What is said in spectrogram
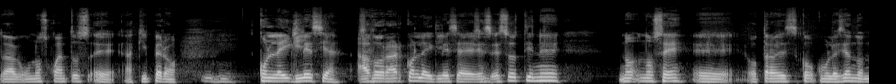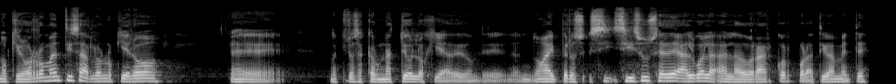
unos cuantos eh, aquí, pero con la iglesia, adorar con la iglesia, eso tiene no, no sé, eh, otra vez, como, le decía, no, quiero romantizarlo, no quiero, eh, no quiero sacar una teología de donde no hay, pero sí, sí sucede algo al, adorar corporativamente.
